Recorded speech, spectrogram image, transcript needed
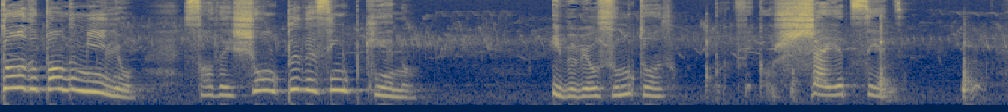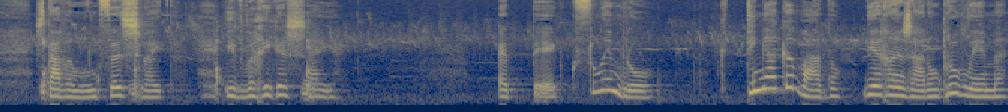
todo o pão de milho. Só deixou um pedacinho pequeno. E bebeu o sumo todo, porque ficou cheia de sede. Estava muito satisfeita e de barriga cheia. Até que se lembrou que tinha acabado de arranjar um problema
